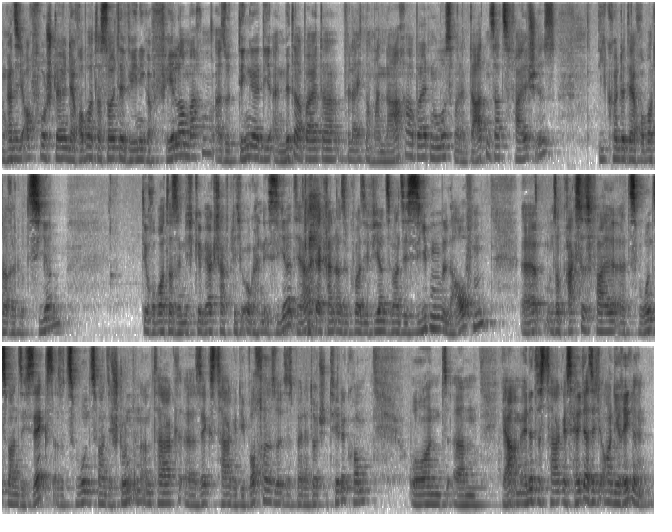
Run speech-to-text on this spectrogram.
Man kann sich auch vorstellen, der Roboter sollte weniger Fehler machen, also Dinge, die ein Mitarbeiter vielleicht nochmal nacharbeiten muss, weil ein Datensatz falsch ist, die könnte der Roboter reduzieren. Die Roboter sind nicht gewerkschaftlich organisiert. Ja? Der kann also quasi 24-7 laufen. Äh, unser Praxisfall äh, 22-6, also 22 Stunden am Tag, äh, sechs Tage die Woche, so ist es bei der Deutschen Telekom. Und ähm, ja, am Ende des Tages hält er sich auch an die Regeln.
